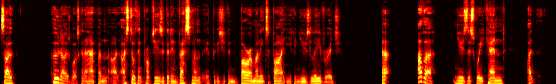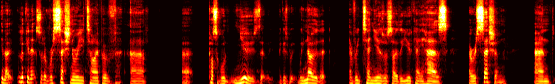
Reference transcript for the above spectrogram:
So who knows what's going to happen? I, I, still think property is a good investment because you can borrow money to buy it, you can use leverage. Now, other news this weekend, I, you know, looking at sort of recessionary type of uh, uh, possible news that because we, we know that every 10 years or so the UK has a recession. And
